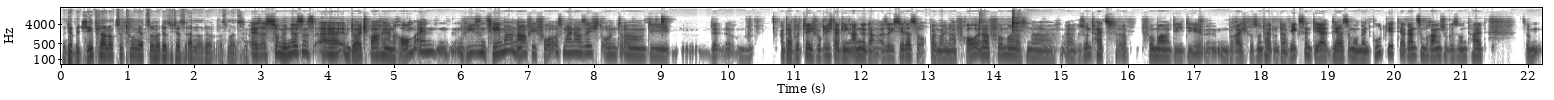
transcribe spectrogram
mit der Budgetplanung zu tun jetzt, so hört er sich das an, oder was meinst du? Es ist zumindest äh, im deutschsprachigen Raum ein, ein Riesenthema, nach wie vor aus meiner Sicht. Und äh, die, die, da wird nicht wirklich dagegen angegangen. Also ich sehe das auch bei meiner Frau in der Firma, das ist eine äh, Gesundheitsfirma, die, die im Bereich Gesundheit unterwegs sind, der, der es im Moment gut geht, der ganzen Branche Gesundheit, zum,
